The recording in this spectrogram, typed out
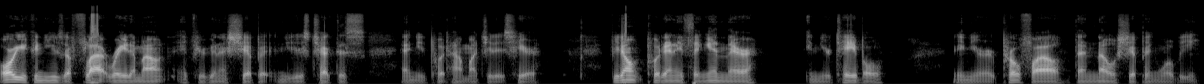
Or you can use a flat rate amount if you're going to ship it and you just check this and you put how much it is here. If you don't put anything in there in your table, in your profile, then no shipping will be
